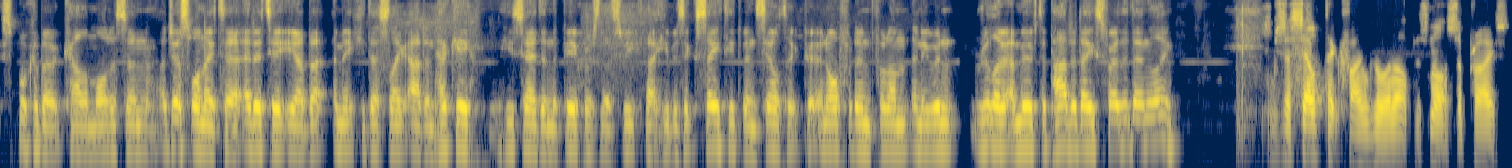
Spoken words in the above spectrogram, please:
spoke about Callum Morrison. I just wanted to irritate you a bit and make you dislike Aaron Hickey. He said in the papers this week that he was excited when Celtic put an offer in for him and he wouldn't rule out a move to Paradise further down the line. He was a Celtic fan growing up. It's not a surprise.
